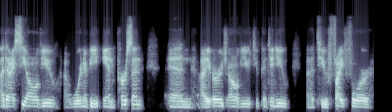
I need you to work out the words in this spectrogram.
uh, that I see all of you, uh, we're going to be in person. And I urge all of you to continue to fight for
